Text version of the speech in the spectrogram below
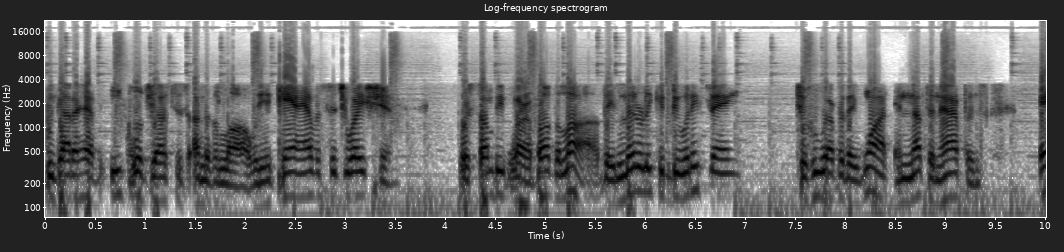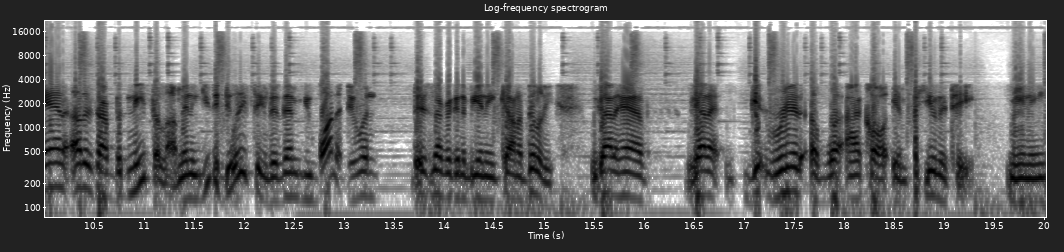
We got to have equal justice under the law. We can't have a situation where some people are above the law. They literally can do anything to whoever they want and nothing happens. And others are beneath the law. I mean, you can do anything to them you want to do, and there's never going to be any accountability. We got to have, we got to get rid of what I call impunity, meaning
